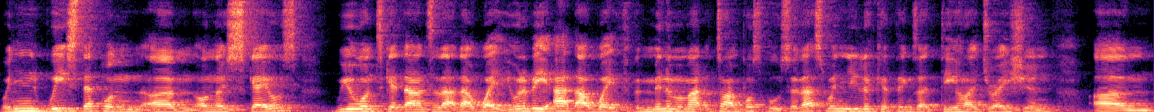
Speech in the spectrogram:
When we step on um, on those scales, we want to get down to that, that weight. You want to be at that weight for the minimum amount of time possible. So that's when you look at things like dehydration, um,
